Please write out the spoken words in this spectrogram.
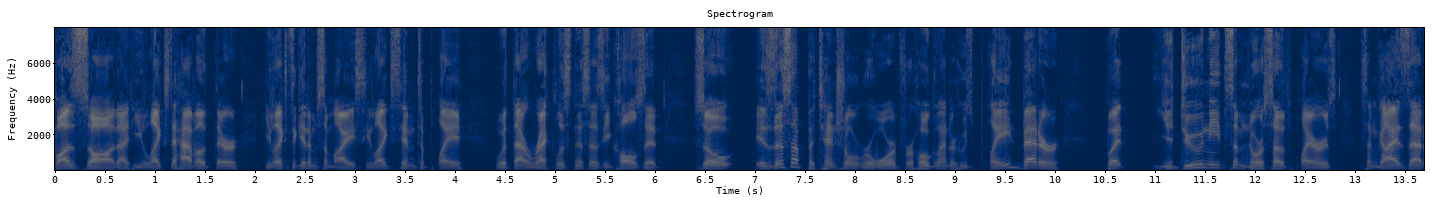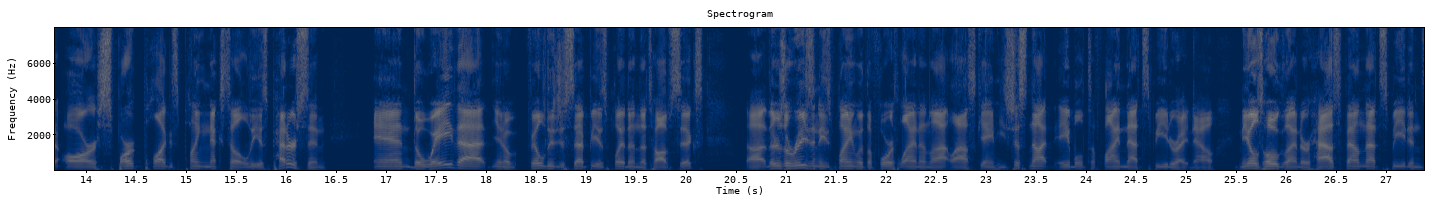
buzzsaw that he likes to have out there. He likes to get him some ice. He likes him to play with that recklessness, as he calls it. So, is this a potential reward for Hoglander, who's played better, but you do need some north south players, some guys that are spark plugs playing next to Elias Pettersson. And the way that you know Phil DiGiuseppe has played in the top six, uh, there's a reason he's playing with the fourth line in that last game. He's just not able to find that speed right now. Niels Hoglander has found that speed in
